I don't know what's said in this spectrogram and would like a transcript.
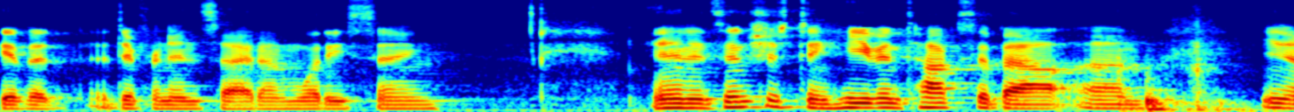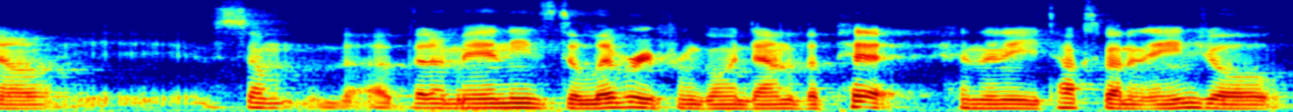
give a, a different insight on what he's saying. And it's interesting. He even talks about, um, you know, some uh, that a man needs delivery from going down to the pit, and then he talks about an angel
